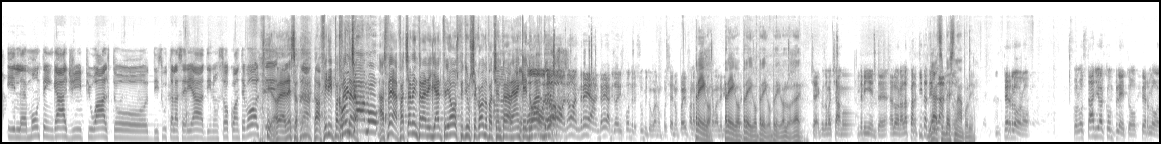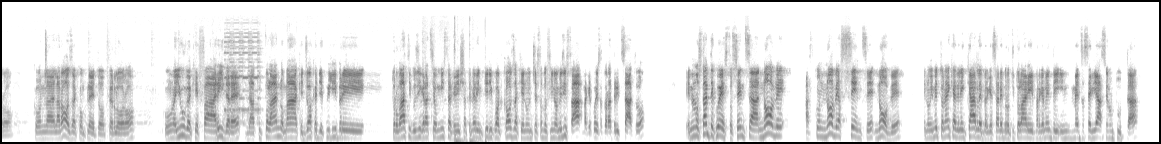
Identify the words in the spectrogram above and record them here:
Ha il monte ingaggi più alto di tutta la Serie A di non so quante volte. Sì, vabbè, adesso no, Filippo, aspetta, Cominciamo! aspetta, facciamo entrare gli altri ospiti un secondo, faccio No, entrare no, anche no, Edoardo. No, no, Andrea, Andrea, bisogna rispondere subito qua, non puoi, non puoi fare la Prego, cavalleria. prego, prego, prego, prego, allora, dai. Cioè, cosa facciamo? Niente. Allora, la partita Grazie dell'anno Best Napoli. per loro, con lo stadio al completo per loro, con la, la rosa al completo per loro, con una Juve che fa ridere da tutto l'anno, ma che gioca di equilibri trovati così grazie a un mister che riesce a tenere in piedi qualcosa che non c'è stato fino a mesi fa, ma che poi è stato raddrizzato. E nonostante questo, senza nove, con nove assenze, nove, e non mi metto neanche ad elencarle perché sarebbero titolari praticamente in mezza Serie A se non tutta,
